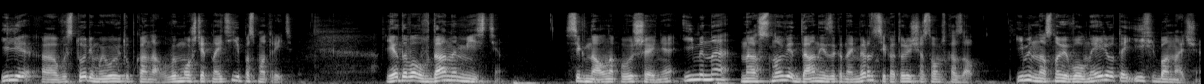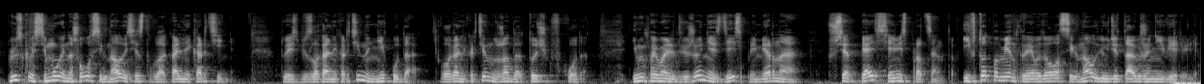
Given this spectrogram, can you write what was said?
или в истории моего YouTube канала. Вы можете это найти и посмотреть. Я давал в данном месте сигнал на повышение именно на основе данной закономерности, которую я сейчас вам сказал. Именно на основе волны Эллиота и Фибоначчи. Плюс ко всему я нашел сигнал, естественно, в локальной картине. То есть без локальной картины никуда. Локальная картина нужна до точек входа. И мы поймали движение здесь примерно в 65-70%. И в тот момент, когда я выдавал сигнал, люди также не верили.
